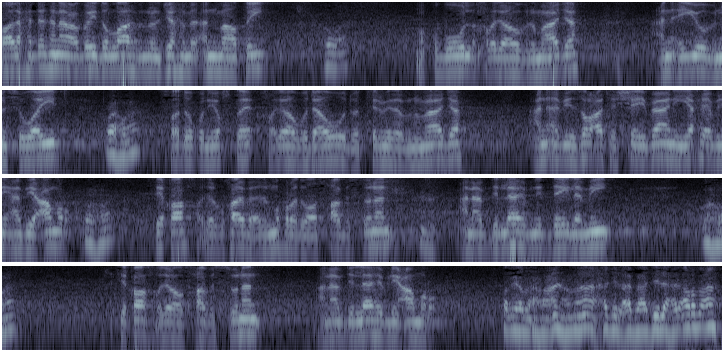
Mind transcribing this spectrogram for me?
قال حدثنا عبيد الله بن الجهم الأنماطي. هو. مقبول أخرجه ابن ماجه. عن أيوب بن سويد وهو صدوق يخطئ أخرجه أبو داود والترمذي بن ماجه. عن أبي زرعة الشيباني يحيى بن أبي عمرو وهو ثقة أخرج البخاري في المفرد وأصحاب السنن. نعم. عن عبد الله بن الديلمي وهو ثقة أخرجه أصحاب السنن. عن عبد الله بن عمرو. رضي الله عنهما أحد العبادلة الأربعة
